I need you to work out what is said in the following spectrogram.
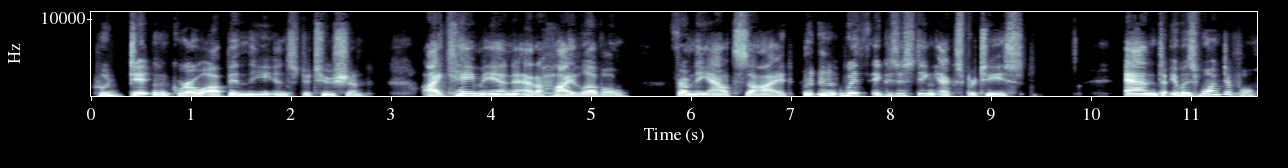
who didn't grow up in the institution. I came in at a high level from the outside with existing expertise. And it was wonderful.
